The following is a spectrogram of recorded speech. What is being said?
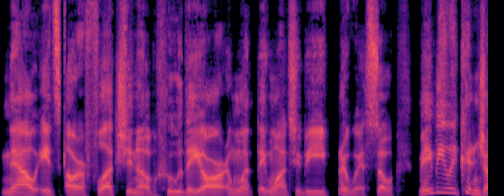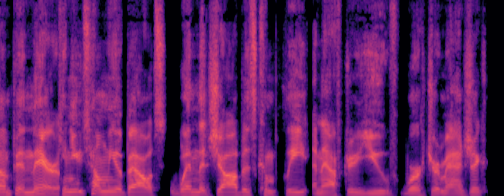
Now it's a reflection of who they are and what they want to be with. So maybe we can jump in there. Can you tell me about when the job is complete and after you've worked your magic?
